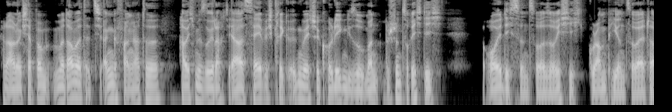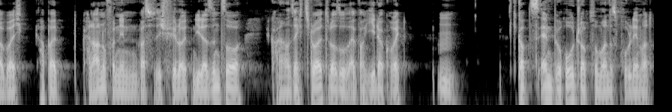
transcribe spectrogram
keine Ahnung, ich habe immer damals, als ich angefangen hatte, habe ich mir so gedacht, ja, safe, ich krieg irgendwelche Kollegen, die so man, bestimmt so richtig räudig sind, so also richtig grumpy und so weiter, aber ich habe halt keine Ahnung von den, was weiß ich, vier Leuten, die da sind, so, keine Ahnung, 60 Leute oder so, ist einfach jeder korrekt. Mhm. Ich glaube, das ist eher ein Bürojob, wo man das Problem hat.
